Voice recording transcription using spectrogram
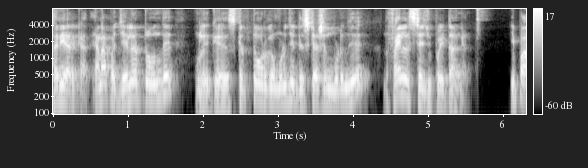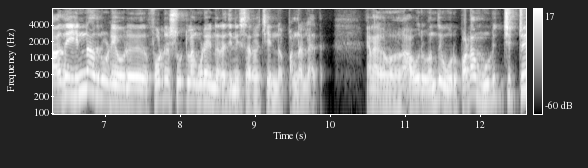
சரியாக இருக்காது. ஏன்னா இப்போ ஜெயிலர் டூ வந்து உங்களுக்கு ஸ்கிரிப்ட் ஒர்க்கு முடிஞ்சு டிஸ்கஷன் முடிஞ்சு இந்த ஃபைனல் ஸ்டேஜ் போயிட்டாங்க. இப்போ அது இன்னும் அதனுடைய ஒரு ஃபோட்டோ ஷூட்லாம் கூட இன்னும் ரஜினி சார் வச்சு இன்னும் பண்ணலை அது. ஏன்னா அவர் வந்து ஒரு படம் முடிச்சிட்டு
